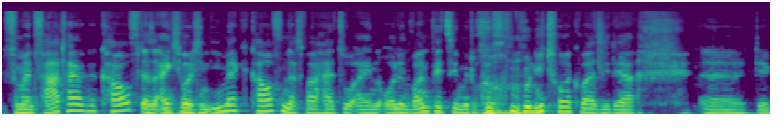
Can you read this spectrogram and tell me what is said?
für meinen Vater gekauft. Also eigentlich wollte ich einen iMac kaufen. Das war halt so ein All-in-One-PC mit Röhrenmonitor, quasi der, äh, der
